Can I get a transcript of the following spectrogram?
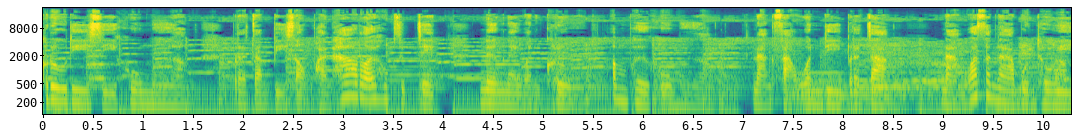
ครูดีสีคูเมือง ประจำปี 2567 เนื่องในวันครูอำเภอคูเมือง นางสาววันดีประจักษ์นางวาสนาบุญทวี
